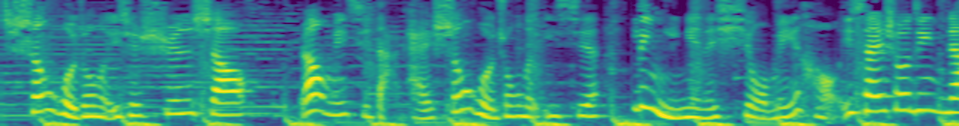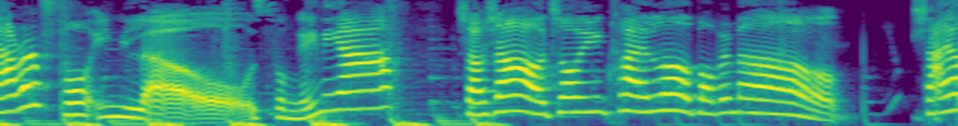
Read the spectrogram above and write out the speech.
生活中的一些喧嚣，让我们一起打开生活中的一些另一面的小美好，一起来收听《Never Fall in Love》，送给你呀！早上好，周一快乐，宝贝们，加油！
